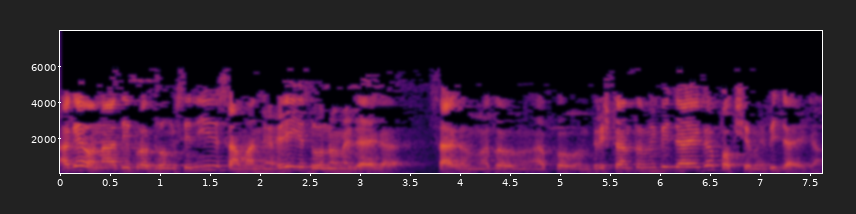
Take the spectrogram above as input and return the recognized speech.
आगे अनादि प्रध्वंसिनी ये सामान्य है, ये दोनों में जाएगा। मतलब आपको दृष्टांत में भी जाएगा, पक्ष में भी जाएगा।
